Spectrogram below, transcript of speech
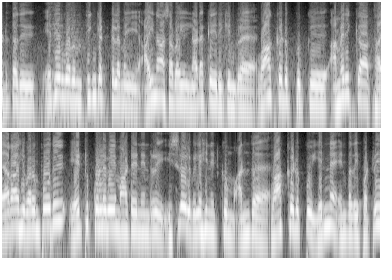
அடுத்தது எதிர்வரும் திங்கட்கிழமை ஐநா சபையில் நடக்க இருக்கின்ற வாக்கெடுப்புக்கு அமெரிக்கா தயாராகி வரும்போது ஏற்றுக்கொள்ளவே மாட்டேன் என்று இஸ்ரேல் விலகி நிற்கும் அந்த வாக்கெடுப்பு என்ன என்பதை பற்றி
